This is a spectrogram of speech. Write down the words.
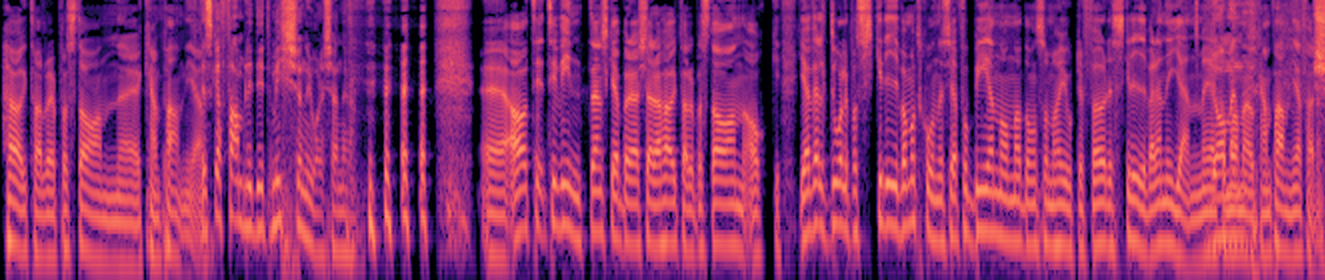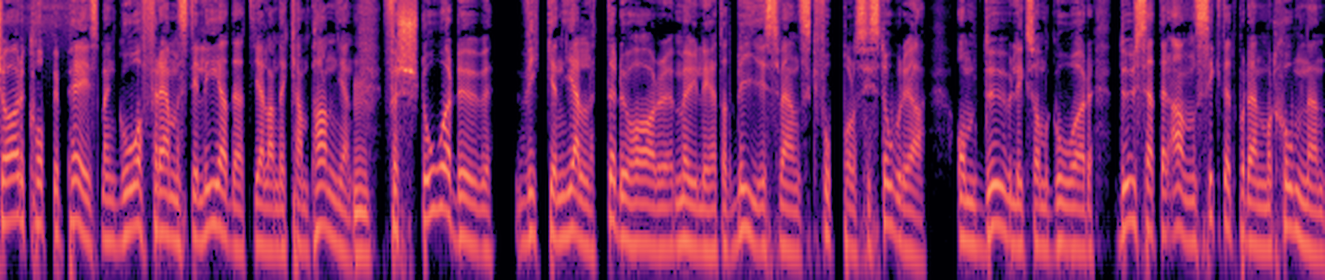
högtalare på stan-kampanj. Det ska fan bli ditt mission i år känner jag. Eh, ja, till, till vintern ska jag börja köra högtalare på stan. Och jag är väldigt dålig på att skriva motioner så jag får be någon av de som har gjort det förr skriva den igen. Men jag ja, kommer vara med och kampanja för det. Kör copy-paste men gå främst i ledet gällande kampanjen. Mm. Förstår du vilken hjälte du har möjlighet att bli i svensk fotbollshistoria. Om du liksom går, du sätter ansiktet på den motionen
